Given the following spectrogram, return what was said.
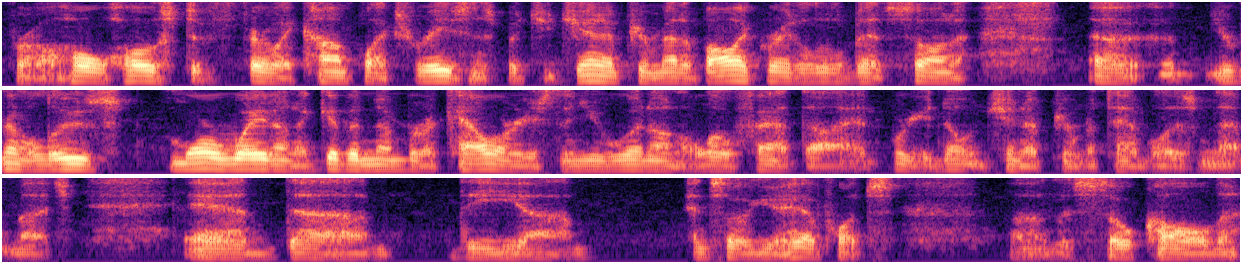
for a whole host of fairly complex reasons, but you gin up your metabolic rate a little bit. So a, uh, you're going to lose more weight on a given number of calories than you would on a low fat diet where you don't gin up your metabolism that much. And um, the um, and so you have what's uh, the so-called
